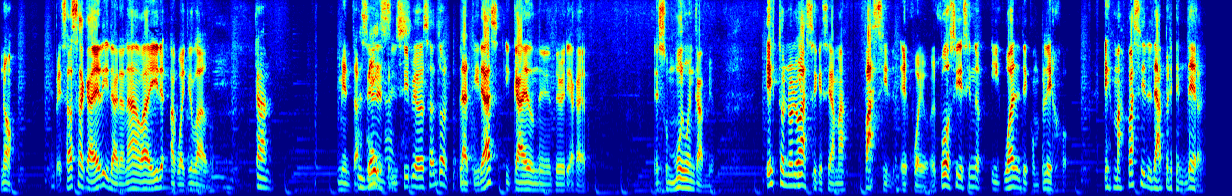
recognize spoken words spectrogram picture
no. Empezás a caer y la granada va a ir a cualquier lado. Claro. Mientras sea en el principio del salto, la tirás y cae donde debería caer. Es un muy buen cambio. Esto no lo hace que sea más fácil el juego. El juego sigue siendo igual de complejo. Es más fácil de aprender,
